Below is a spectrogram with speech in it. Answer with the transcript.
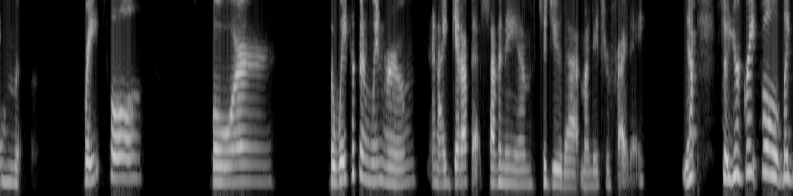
am grateful for the wake up and win room, and I get up at 7 a.m. to do that Monday through Friday. Yep. So you're grateful, like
